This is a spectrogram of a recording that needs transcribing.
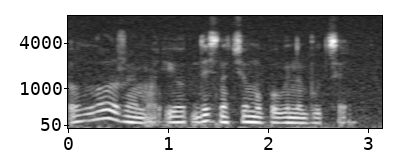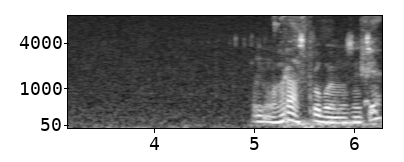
положимо, і от десь на цьому повинен бути цей. Ну, гаразд, спробуємо знайти.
